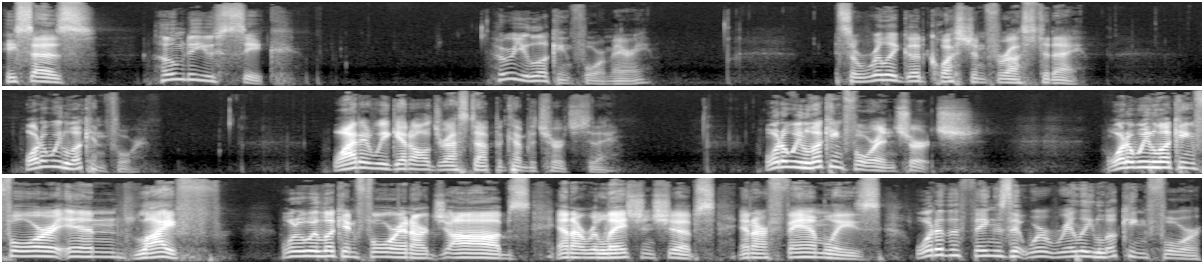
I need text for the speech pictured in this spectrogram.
He says, whom do you seek? Who are you looking for, Mary? It's a really good question for us today. What are we looking for? Why did we get all dressed up and come to church today? What are we looking for in church? What are we looking for in life? What are we looking for in our jobs, in our relationships, in our families? What are the things that we're really looking for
